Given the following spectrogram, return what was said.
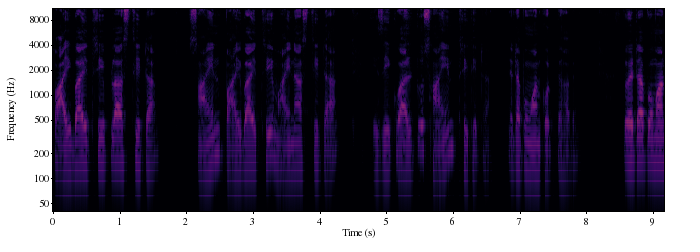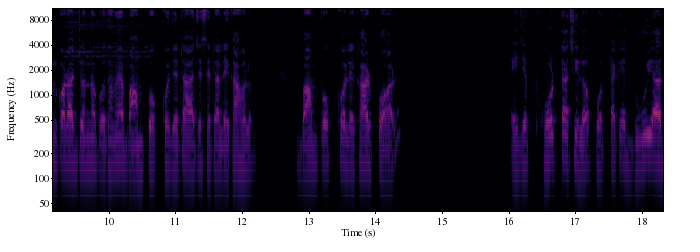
pi by three plus theta, sine pi by three minus theta is equal to sine three theta. এটা প্রমাণ করতে হবে। তো এটা প্রমাণ করার জন্য প্রথমে বাম পক্ষ যেটা আছে সেটা লেখা হলো। বাম পক্ষ লেখার পর এই যে ফোরটা ছিল, ফোরটাকে দুই আর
